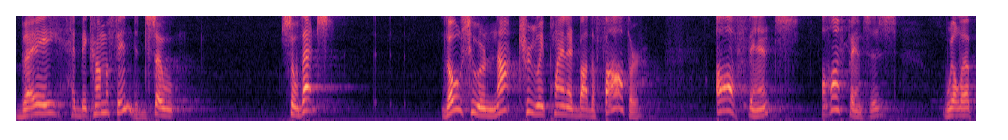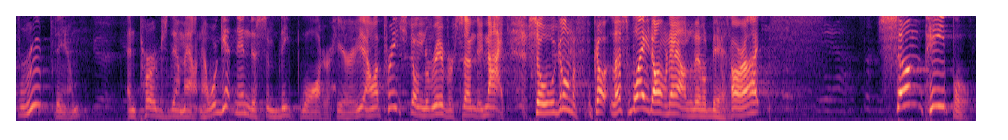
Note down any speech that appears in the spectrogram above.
They had become offended. So, so that's those who are not truly planted by the Father, offense, offenses will uproot them and purge them out. Now, we're getting into some deep water here. You know, I preached on the river Sunday night, so we're going to, let's wait on out a little bit, all right? Some people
